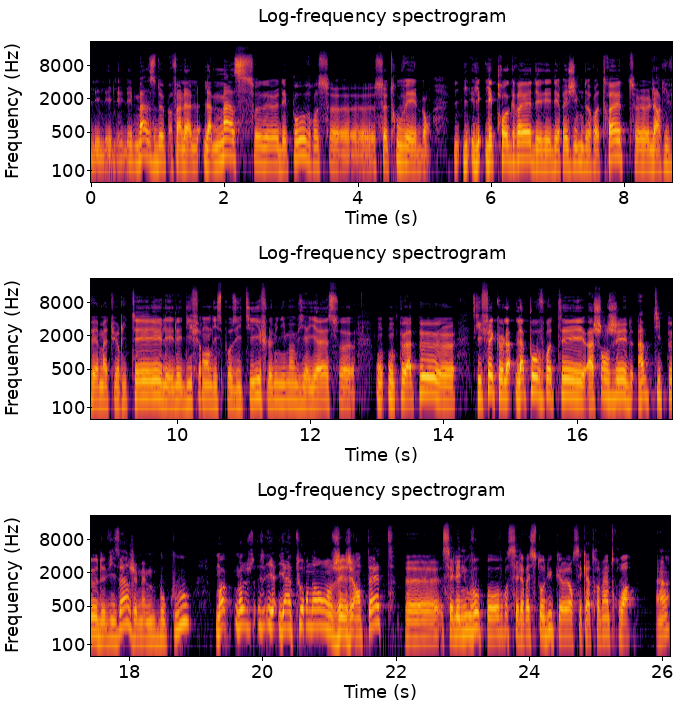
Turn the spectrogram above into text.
les, masses de, enfin, la, masse euh, des pauvres se, se trouvait. Bon, les, progrès des, régimes de retraite, euh, l'arrivée à maturité, les, différents dispositifs, le minimum vieillesse, euh, on, peut à peu. ce qui fait que la, pauvreté a changé un petit peu de visage, et même beaucoup. Moi, il y a un tournant, j'ai en tête, c'est les nouveaux pauvres, c'est les restos du cœur, c'est 83. Hein.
